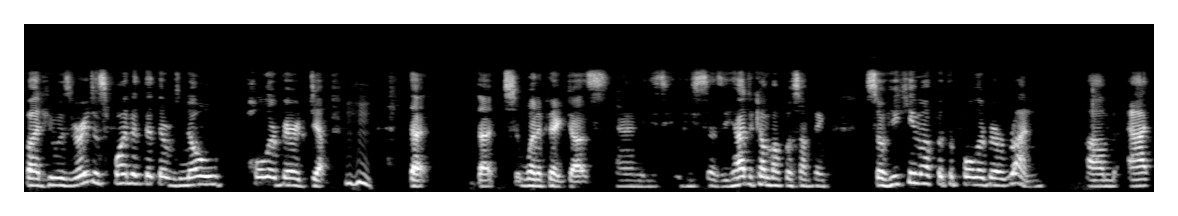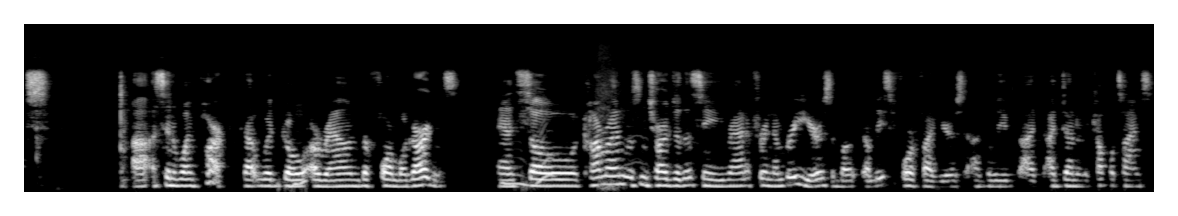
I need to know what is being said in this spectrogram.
But he was very disappointed that there was no polar bear dip Mhm. that that Winnipeg does, and he's, he says he had to come up with something. So he came up with the Polar Bear Run um, at uh, Assiniboine Park that would go around the formal gardens. And so Carmine was in charge of this. And he ran it for a number of years, about at least four or five years, I believe. I, I've done it a couple times.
